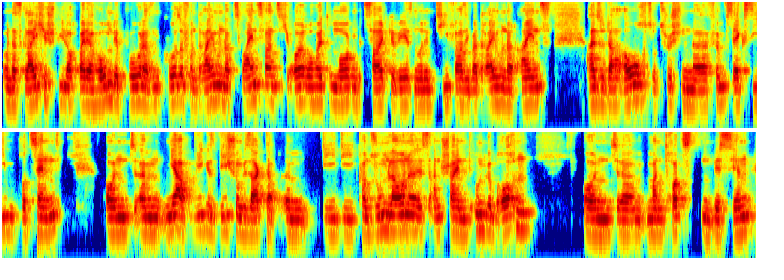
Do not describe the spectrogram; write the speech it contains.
Und das gleiche Spiel auch bei der Home Depot. Da sind Kurse von 322 Euro heute Morgen bezahlt gewesen und im Tief war sie bei 301. Also da auch so zwischen äh, 5, 6, 7 Prozent. Und ähm, ja, wie, wie ich schon gesagt habe, ähm, die, die Konsumlaune ist anscheinend ungebrochen und äh, man trotzt ein bisschen.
